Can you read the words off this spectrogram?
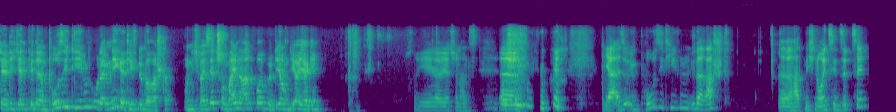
der dich entweder im Positiven oder im Negativen überrascht hat? Und ich weiß jetzt schon, meine Antwort wird dir auf die Eier gehen. Ja, jetzt schon Angst. äh, ja, also im Positiven überrascht äh, hat mich 1917.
